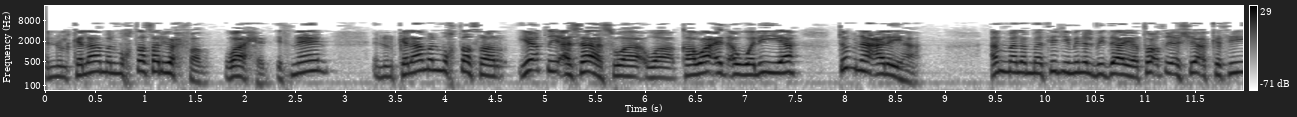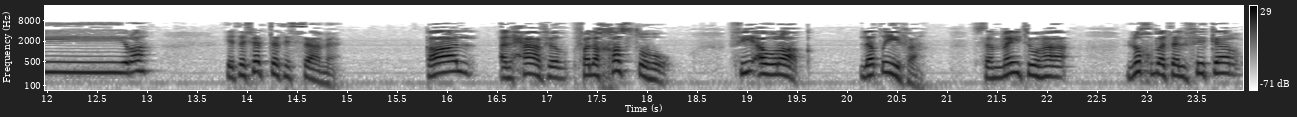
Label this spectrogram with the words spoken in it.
أنه الكلام المختصر يحفظ. واحد. اثنين أنه الكلام المختصر يعطي أساس وقواعد أولية تبنى عليها. أما لما تجي من البداية تعطي أشياء كثيرة يتشتت السامع. قال الحافظ فلخصته في أوراق لطيفة. سميتها نخبة الفكر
